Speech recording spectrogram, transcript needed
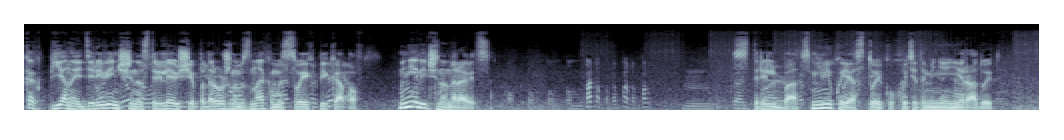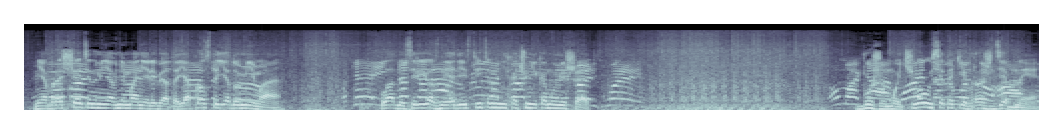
Как пьяная деревенщина, стреляющая по дорожным знакам из своих пикапов. Мне лично нравится. Стрельба. Сменю-ка я стойку, хоть это меня и не радует. Не обращайте на меня внимания, ребята, я просто еду мимо. Ладно, серьезно, я действительно не хочу никому мешать. Боже мой, чего вы все такие враждебные?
